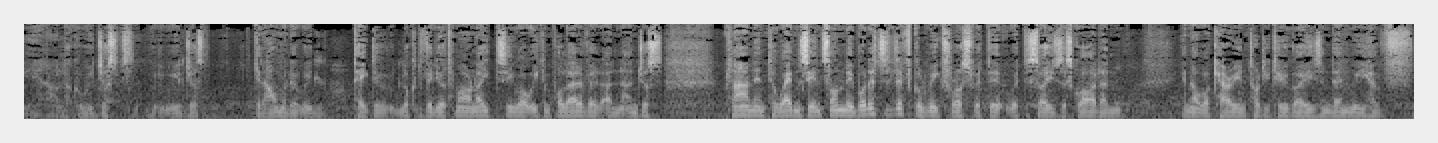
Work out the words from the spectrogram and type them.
you know, look, we just we, we'll just get on with it. We'll take the look at the video tomorrow night, see what we can pull out of it, and, and just plan into Wednesday and Sunday. But it's a difficult week for us with the with the size of the squad, and you know we're carrying 32 guys, and then we have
